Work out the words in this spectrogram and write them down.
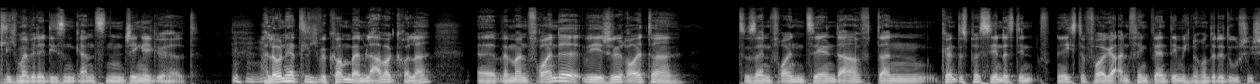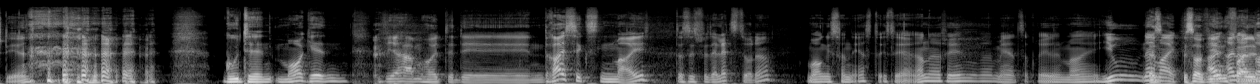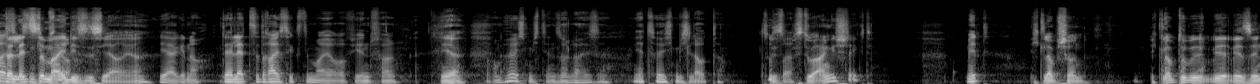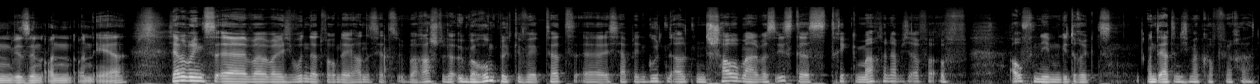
endlich mal wieder diesen ganzen Jingle gehört. Mhm. Hallo und herzlich willkommen beim Laberkoller. Äh, wenn man Freunde wie Gilles Reuter zu seinen Freunden zählen darf, dann könnte es passieren, dass die nächste Folge anfängt, währenddem ich noch unter der Dusche stehe. Guten Morgen. Wir haben heute den 30. Mai. Das ist für der letzte, oder? Morgen ist dann erster, ist der Januar, Februar, März, April, Mai, Juni, nein, Mai. Ist auf jeden ein, Fall der letzte Mai noch. dieses Jahr, ja? Ja, genau. Der letzte 30. Mai auch auf jeden Fall. Ja. Warum höre ich mich denn so leise? Jetzt höre ich mich lauter. Super. Bist, bist du angesteckt? Mit? Ich glaube schon. Ich glaube, wir, wir sind, wir sind on, on air. Ich habe übrigens, äh, weil, weil ich wundert, warum der Johannes jetzt überrascht oder überrumpelt gewirkt hat, äh, ich habe den guten alten Schau mal, was ist das, Trick gemacht und habe ich einfach auf Aufnehmen gedrückt. Und er hatte nicht mal Kopfhörer.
